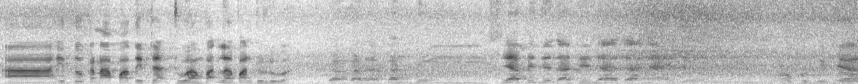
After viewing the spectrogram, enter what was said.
Ah, itu kenapa tidak 248 dulu, Pak? berangkat delapan belum siap itu tadi saya tanya itu Oh, begitu. ya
